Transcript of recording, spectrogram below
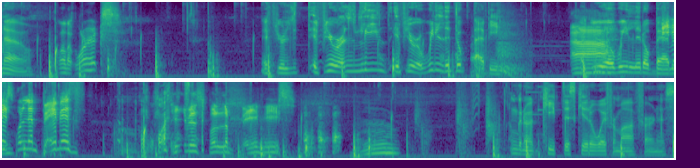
No, Well, it works. if you're if you're a le- if you're a wee little baby, Ah, you a wee little baby. babies full of babies. What? Babies full of babies. I'm gonna keep this kid away from my furnace.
